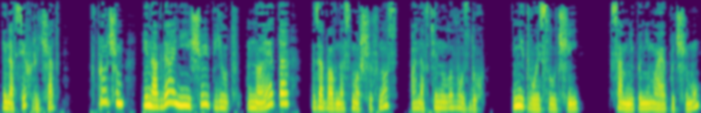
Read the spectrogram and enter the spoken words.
и на всех рычат. Впрочем, иногда они еще и пьют, но это, забавно сморщив нос, она втянула воздух. Не твой случай. Сам не понимая почему,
